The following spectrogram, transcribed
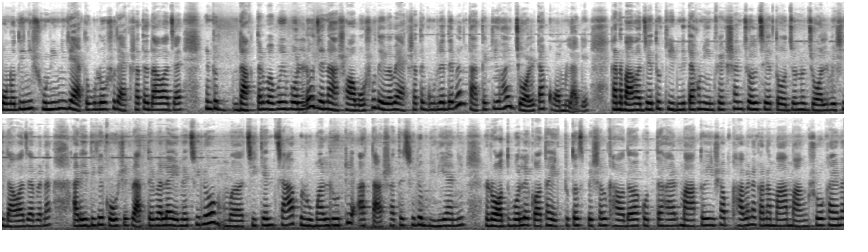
কোনো দিনই শুনিনি যে এতগুলো ওষুধ একসাথে দেওয়া যায়। কিন্তু ডাক্তারবাবুই বলল যে, না, সব ওষুধ এইভাবে একসাথে গুলে দেবেন, তাতে কি হয়? জলটা কম লাগে। কারণ বাবার যেহেতু কিডনিতে এখন ইনফেকশন চলছে, তো ওর জন্য জল বেশি দেওয়া যাবে না। আর এইদিকে কৌশিক রাত্রেবেলা এনেছিল চিকেন চাপ, রুমাল রুটি, আর তার সাথে ছিল বিরিয়ানি। রথ বলে কথা, একটু তো স্পেশাল খাওয়া দাওয়া করতে হয়। আর মা তো এইসব খাবে না কারণ মা মাংসও খায় না,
